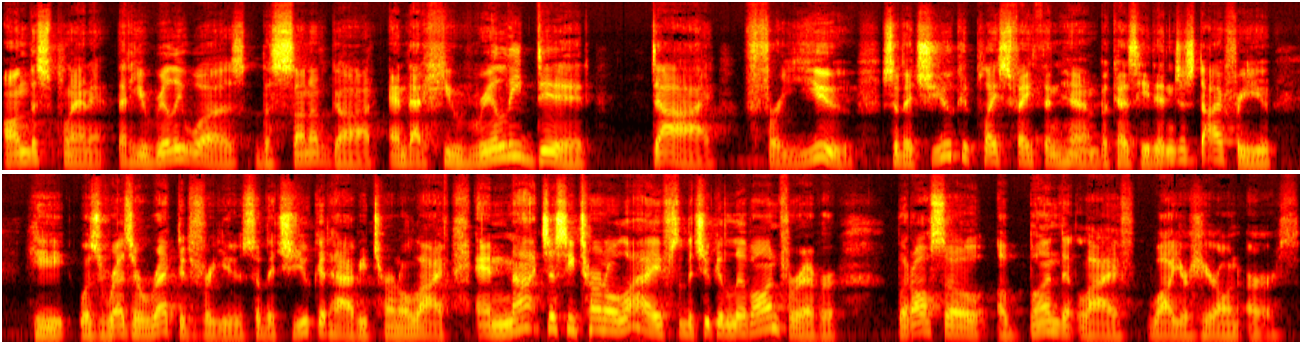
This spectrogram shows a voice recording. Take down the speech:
on this planet, that he really was the Son of God, and that he really did die for you so that you could place faith in him because he didn't just die for you. He was resurrected for you so that you could have eternal life and not just eternal life so that you could live on forever, but also abundant life while you're here on earth.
